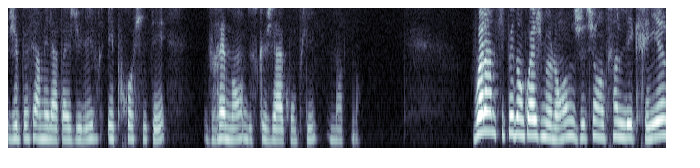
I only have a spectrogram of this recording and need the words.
je peux fermer la page du livre et profiter vraiment de ce que j'ai accompli maintenant. Voilà un petit peu dans quoi je me lance. Je suis en train de l'écrire.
